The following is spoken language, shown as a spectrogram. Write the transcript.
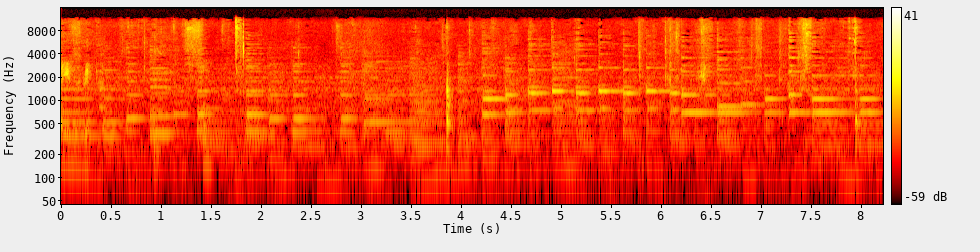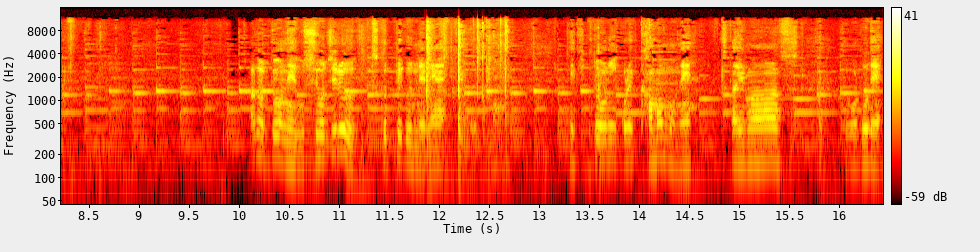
やりづれあと今日ね、牛落ちる作っていくんでね、適当にこれ、釜もね、使います。ということで、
